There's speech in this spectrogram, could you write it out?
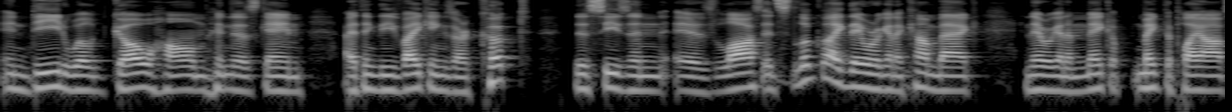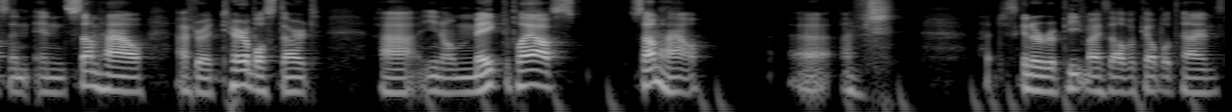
indeed will go home in this game. I think the Vikings are cooked. This season is lost. It's looked like they were going to come back and they were going to make a, make the playoffs and, and somehow after a terrible start, uh, you know, make the playoffs somehow. Uh, I'm just, going to repeat myself a couple times.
